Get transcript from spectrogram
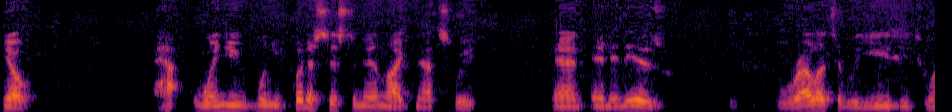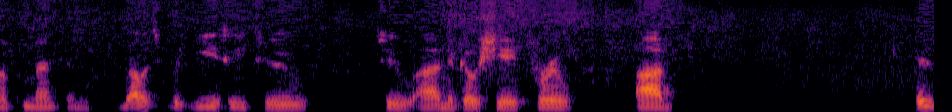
you know, when you, when you put a system in like NetSuite and, and it is relatively easy to implement and relatively easy to, to uh, negotiate through, um, is,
